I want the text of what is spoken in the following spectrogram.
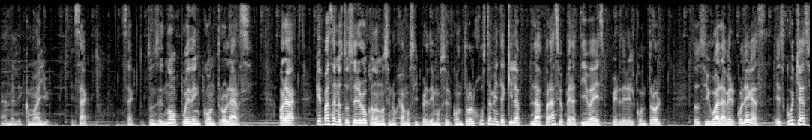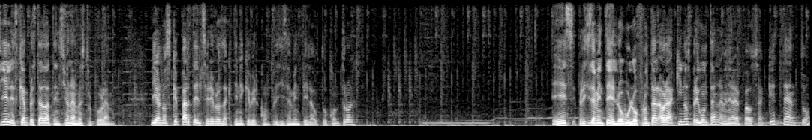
Ándale, como hay... Exacto, exacto. Entonces no pueden controlarse. Ahora, ¿qué pasa en nuestro cerebro cuando nos enojamos y perdemos el control? Justamente aquí la, la frase operativa es perder el control. Entonces igual, a ver, colegas, escuchas fieles que han prestado atención a nuestro programa. Díganos, ¿qué parte del cerebro es la que tiene que ver con precisamente el autocontrol? Es precisamente el lóbulo frontal. Ahora, aquí nos preguntan, la manera de pausa, ¿qué tanto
